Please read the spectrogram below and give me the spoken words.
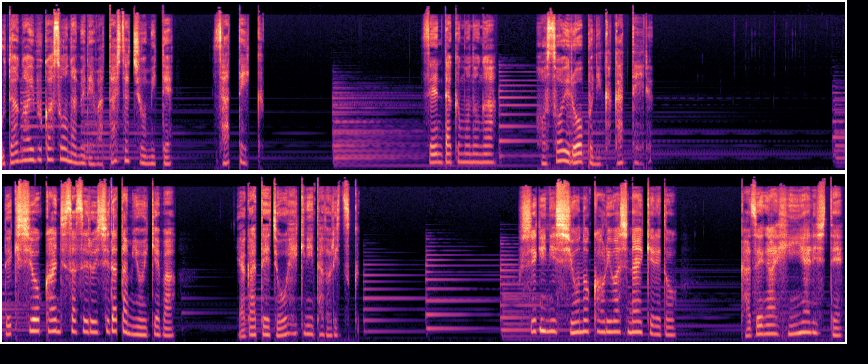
疑い深そうな目で私たちを見て去っていく。洗濯物が細いロープにかかっている。歴史を感じさせる石畳を行けば、やがて城壁にたどり着く。不思議に潮の香りはしないけれど、風がひんやりして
